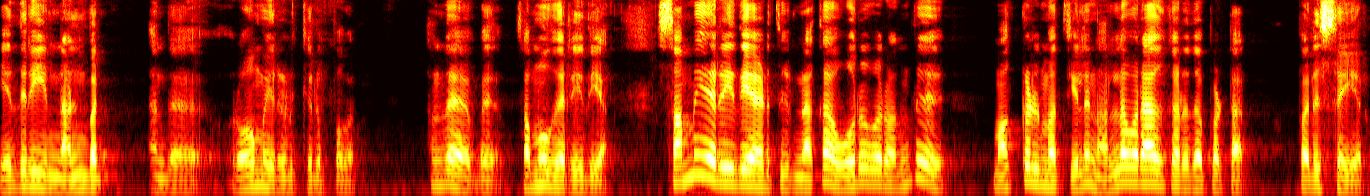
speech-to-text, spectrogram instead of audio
எதிரியின் நண்பன் அந்த ரோமையர்களுக்கு இருப்பவர் அந்த சமூக ரீதியாக சமய ரீதியாக எடுத்துக்கிட்டனாக்கா ஒருவர் வந்து மக்கள் மத்தியில் நல்லவராக கருதப்பட்டார் பரிசெயர்.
